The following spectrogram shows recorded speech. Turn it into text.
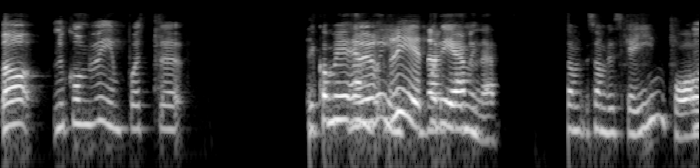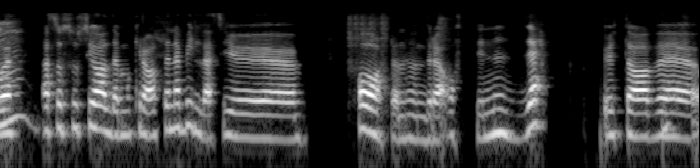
ja, nu kommer vi in på ett eh, vi kommer ju ändå in på det ämnet som, som vi ska in på. Mm. Alltså Socialdemokraterna bildas ju 1889 utav eh,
